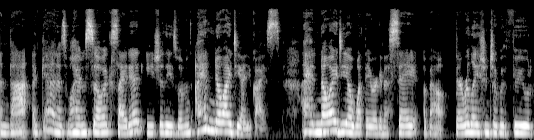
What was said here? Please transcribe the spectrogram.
And that, again, is why I'm so excited. Each of these women, I had no idea, you guys. I had no idea what they were going to say about their relationship with food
